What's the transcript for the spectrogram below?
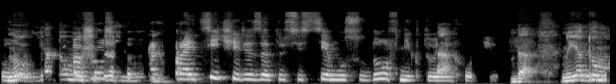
Ну, вот. я думаю, Вопрос, что даже... как пройти через эту систему судов никто да. не хочет. Да, но я думаю,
